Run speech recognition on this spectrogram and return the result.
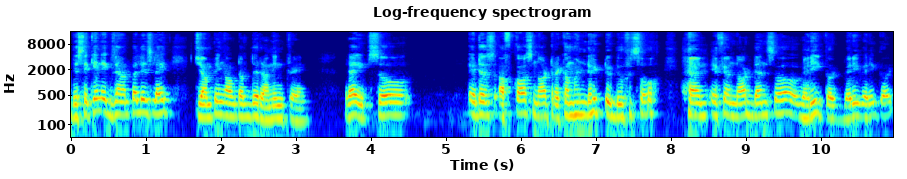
The second example is like jumping out of the running train right? So it is of course not recommended to do so. And if you're not done so very good very very good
